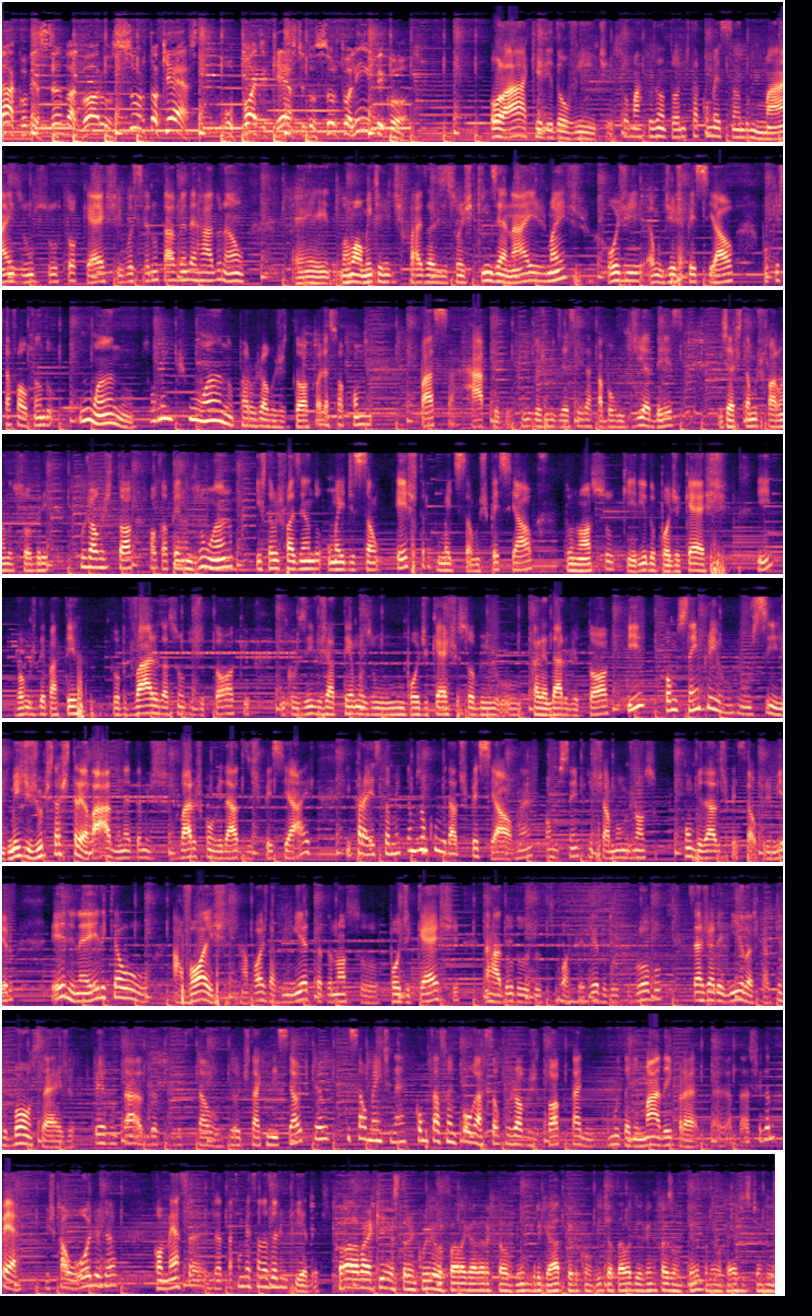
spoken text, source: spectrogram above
Está começando agora o SurtoCast, o podcast do surto olímpico. Olá, querido ouvinte. Sou Marcos Antônio. Está começando mais um SurtoCast e você não está vendo errado não. É, normalmente a gente faz as edições quinzenais, mas hoje é um dia especial porque está faltando um ano, somente um ano para os Jogos de Tóquio. Olha só como passa rápido. Em 2016 acabou um dia desse e já estamos falando sobre os Jogos de Tóquio. Falta apenas um ano e estamos fazendo uma edição extra, uma edição especial do nosso querido podcast. E vamos debater sobre vários assuntos de Tóquio. Inclusive já temos um, podcast sobre o calendário de Tóquio. E, como sempre, esse mês de julho está estrelado, né? Temos vários convidados especiais. E para esse também temos um convidado especial, né? Como sempre, chamamos nosso convidado especial primeiro. Ele, né? Ele que é o a voz, a voz da vinheta do nosso podcast, narrador do, do Sport TV, do Grupo Globo, Sérgio Arenilas, cara, tudo bom, Sérgio? Perguntar, dar o, destaque inicial e te pergunto inicialmente, né, como tá a sua empolgação para os Jogos de Tóquio, tá muito animado aí para tá, tá chegando perto, piscar o olho já começa, já tá começando as Olimpíadas. Fala Marquinhos, tranquilo, fala galera que tá ouvindo, obrigado pelo convite, já tava devendo faz um tempo, né, o Regis tinha me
